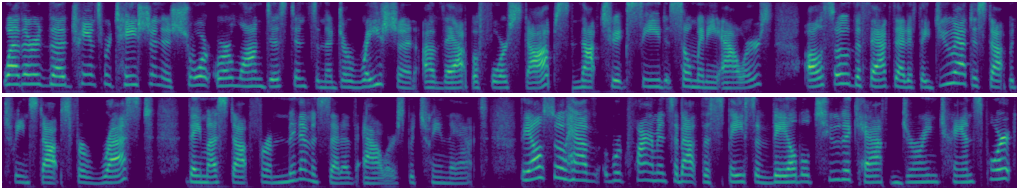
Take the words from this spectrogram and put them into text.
whether the transportation is short or long distance and the duration of that before stops, not to exceed so many hours. Also, the fact that if they do have to stop between stops for rest, they must stop for a minimum set of hours between that. They also have requirements about the space available to the calf during transport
